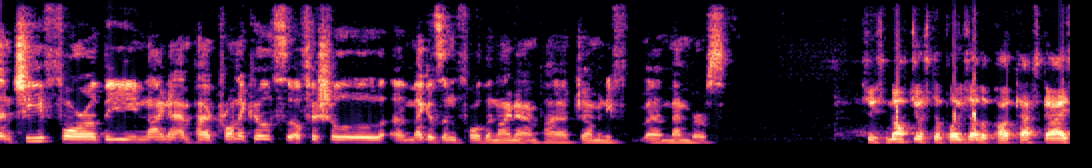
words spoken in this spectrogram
in chief for the Niner Empire Chronicles, the official uh, magazine for the Niner Empire Germany uh, members. So it's not just a voice on the podcast, guys.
